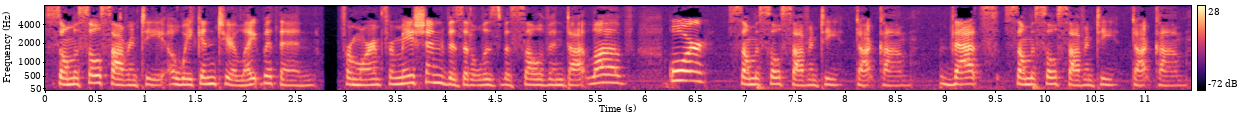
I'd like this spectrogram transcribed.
Soma Soul Sovereignty, awaken to your light within. For more information, visit elizabethsullivan.love or somasoulsovereignty.com. That's somasoulsovereignty.com.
